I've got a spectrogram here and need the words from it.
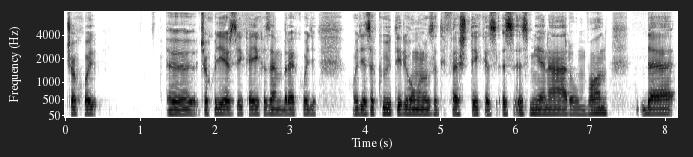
Csak hogy Ö, csak hogy érzékeljék az emberek, hogy, hogy ez a kültéri homologzati festék, ez, ez, ez milyen áron van, de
